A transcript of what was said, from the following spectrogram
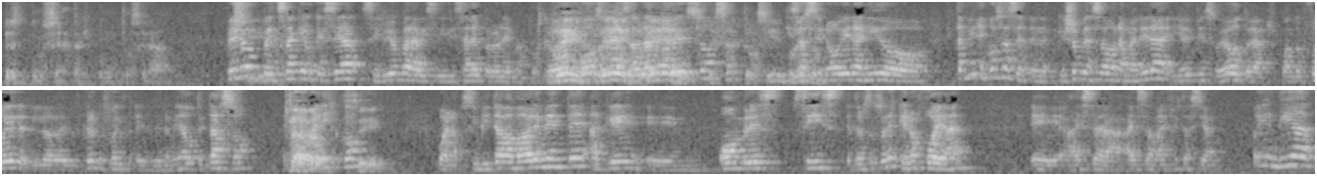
Pero no sé hasta qué punto será. Pero Sí. pensá que aunque sea, sirvió para visibilizar el problema. Porque Re, vos, re, estás hablando re. de eso. Exacto, sí, por Quizás eso. si no hubieran ido. También hay cosas en, en las que yo pensaba de una manera y hoy pienso de otra. Cuando fue lo del, creo que fue el, el denominado tetazo, el Claro, sí. bueno, se invitaba amablemente a que eh, hombres cis heterosexuales que no fueran eh, a, esa, a esa manifestación. Hoy en día,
